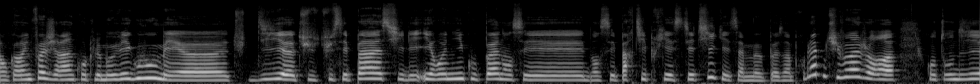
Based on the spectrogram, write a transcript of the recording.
encore une fois, j'ai rien contre le mauvais goût, mais euh, tu te dis, euh, tu, tu sais pas s'il est ironique ou pas dans ses, dans ses parties pris esthétiques et ça me pose un problème, tu vois. Genre, quand on dit,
